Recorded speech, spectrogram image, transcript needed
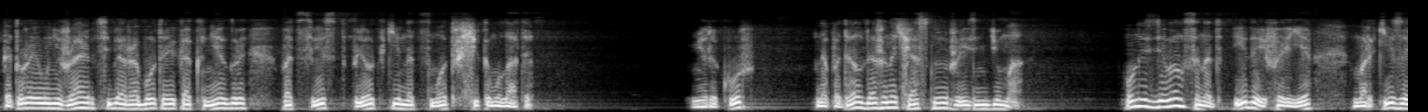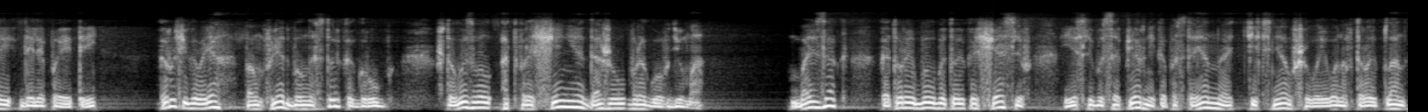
которые унижают себя, работая как негры под свист плетки надсмотрщика Мулата. Мирекур нападал даже на частную жизнь Дюма. Он издевался над Идой Ферье, маркизой де Ле Паэтри. Короче говоря, памфлет был настолько груб, что вызвал отвращение даже у врагов Дюма. Бальзак, который был бы только счастлив, если бы соперника, постоянно оттеснявшего его на второй план,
